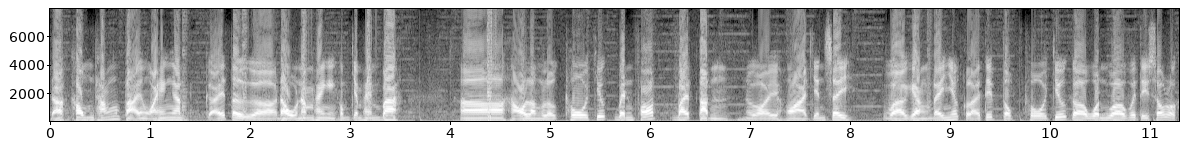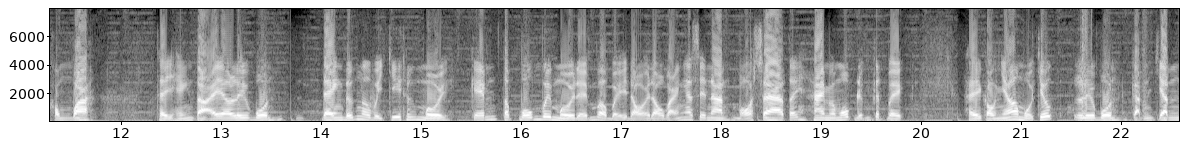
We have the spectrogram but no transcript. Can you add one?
đã không thắng tại ngoại hạng Anh kể từ uh, đầu năm 2023 Ờ, à, họ lần lượt thua trước Benford, Brighton rồi hòa Chelsea. Và gần đây nhất lại tiếp tục thua trước uh, Wolves với tỷ số là 0-3 thì hiện tại uh, Liverpool đang đứng ở vị trí thứ 10 kém top 4 với 10 điểm và bị đội đầu bảng Arsenal bỏ xa tới 21 điểm cách biệt. Thì còn nhớ mùa trước Liverpool cạnh tranh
